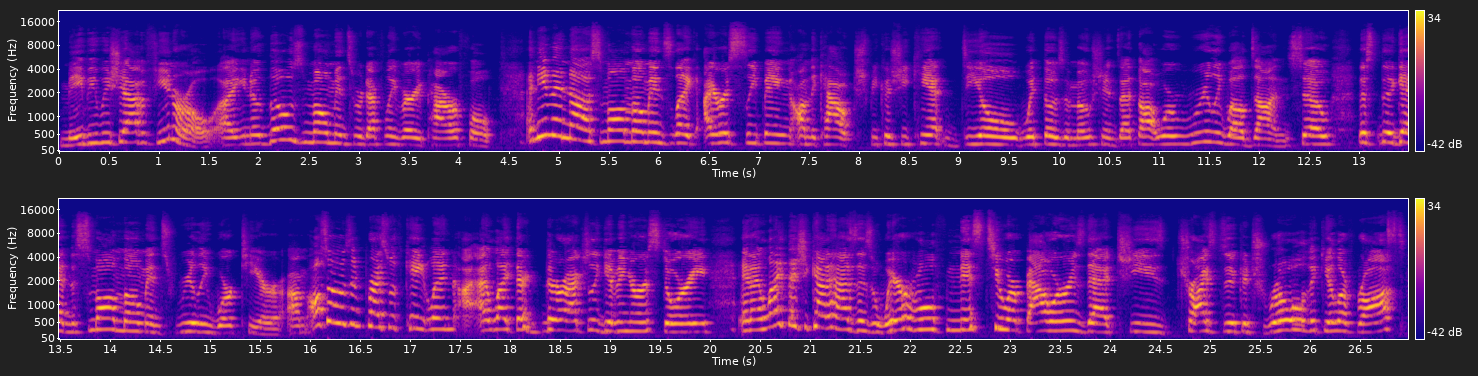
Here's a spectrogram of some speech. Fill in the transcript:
maybe we should have a funeral. Uh, you know, those moments were definitely very powerful. And even uh, small moments like Iris sleeping on the couch because she can't deal with those emotions, I thought were really well done. So, this again, the small moments really worked here. Um, also, I was impressed with Caitlin. I, I like that they're actually giving her a story, and I like that she kind of has this werewolfness to her power powers that she tries to control the Killer Frost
